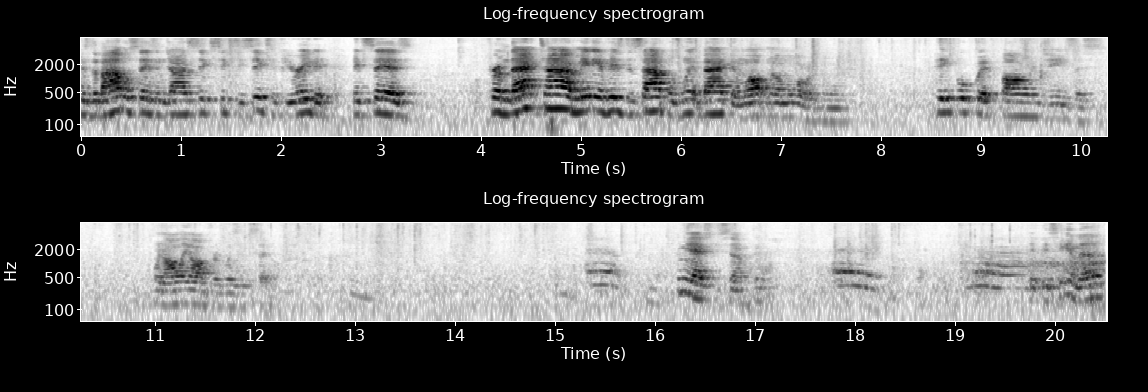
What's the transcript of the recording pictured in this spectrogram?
Because the Bible says in John 6, 66, if you read it, it says, From that time many of his disciples went back and walked no more with him. People quit following Jesus when all he offered was himself. Let me ask you something. Is he enough?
